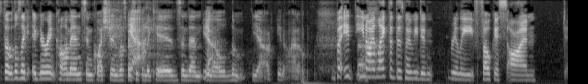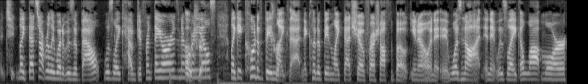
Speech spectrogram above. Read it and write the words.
with, the, with those like ignorant comments and questions, especially Yeah. from the kids, and then Yeah. you know the yeah, you know I don't. But it, you know, I like that this movie didn't really focus on, to, like, that's not really what it was about. Was like how different they are than oh, everybody Oh, else. Like, it could have been like that, and it could have been like that show, Fresh Off the Boat, you know, and it, it was not, and it was like a lot more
